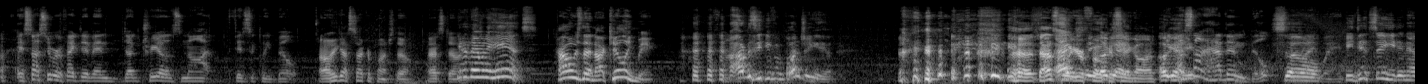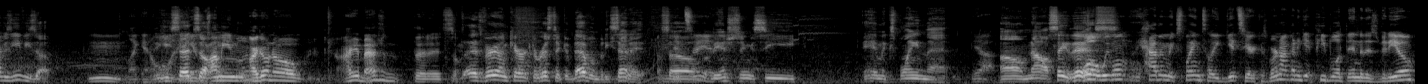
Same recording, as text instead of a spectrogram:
it's not super effective, and Dugtrio's not physically built. Oh, he got sucker punched though. That's done. He done. doesn't have any hands. How is that not killing me? How does he even punching you? That's what you're focusing okay, on. He Okay. must not have him built the So right way. he did say he didn't have his EVs up. Mm, like at all. he said any so. I mean, I don't know. I imagine that it's. That's very uncharacteristic of Devlin, but he said it. So say it'd it. be interesting to see him explain that. Yeah. Um, now I'll say this. well, we won't have him explain until he gets here because we're not going to get people at the end of this video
